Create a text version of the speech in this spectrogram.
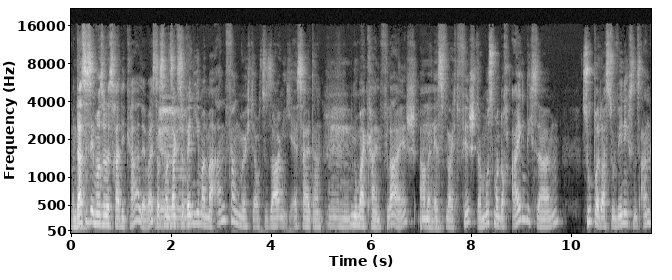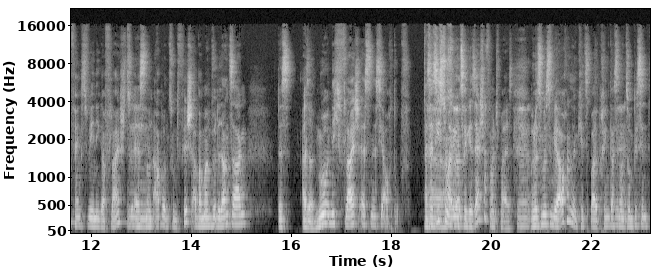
Und das ist immer so das Radikale, weißt du, dass man sagt, so wenn jemand mal anfangen möchte, auch zu sagen, ich esse halt dann Mhm. nur mal kein Fleisch, aber Mhm. esse vielleicht Fisch, dann muss man doch eigentlich sagen, super, dass du wenigstens anfängst, weniger Fleisch zu Mhm. essen und ab und zu einen Fisch, aber man würde dann sagen, das, also nur nicht Fleisch essen ist ja auch doof. Also Ja, da siehst du mal, wie unsere Gesellschaft manchmal ist. Ja. Und das müssen wir auch unseren Kids beibringen, dass man Ja. so ein bisschen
